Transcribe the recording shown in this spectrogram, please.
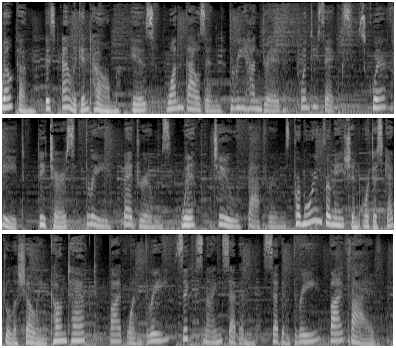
Welcome. This elegant home is 1,326 square feet. Features three bedrooms with two bathrooms. For more information or to schedule a showing, contact 513 697 7355.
